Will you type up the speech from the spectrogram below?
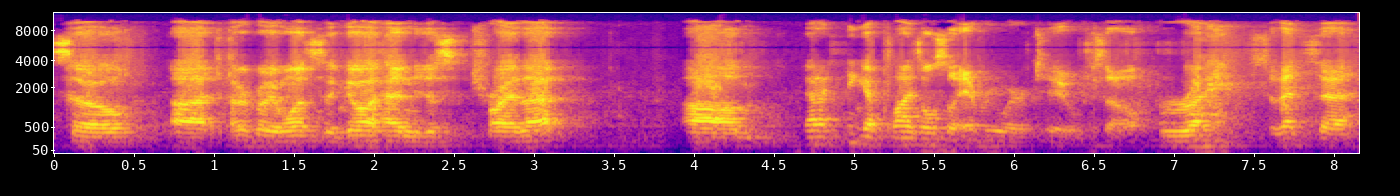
So uh, if everybody wants to go ahead and just try that. Um, That I think it applies also everywhere too, so, right. so that's, uh,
